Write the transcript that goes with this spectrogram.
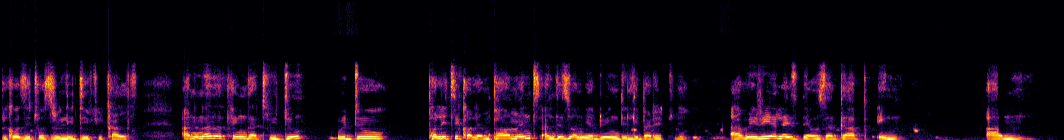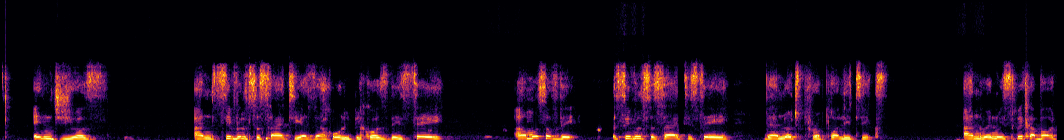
because it was really difficult. And another thing that we do, we do political empowerment, and this one we are doing deliberately. Uh, we realized there was a gap in um, NGOs and civil society as a whole because they say uh, most of the civil society say they are not pro politics. And when we speak about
